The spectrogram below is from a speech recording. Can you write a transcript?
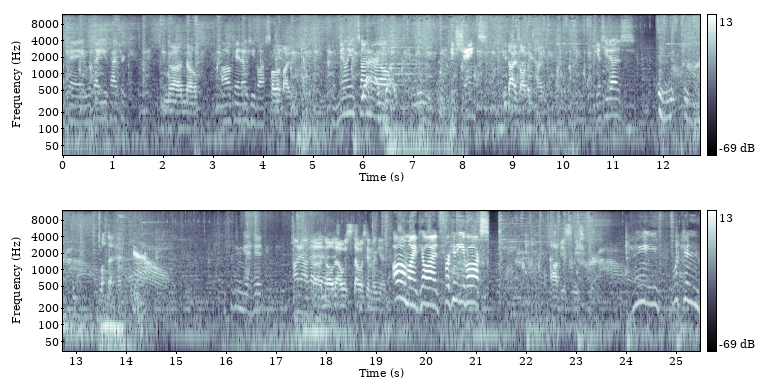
Okay, was that you, Patrick? No, no. Okay, that was Evox. I'll again. revive. The millionth time Yeah, in a row. got It shanks. He dies all the time. Yes, he does. What the heck? Ow. You freaking get hit. Oh no, that. Uh, no, that was that was him again. Oh my god, freaking Evox! Obviously. Hey, you freaking.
